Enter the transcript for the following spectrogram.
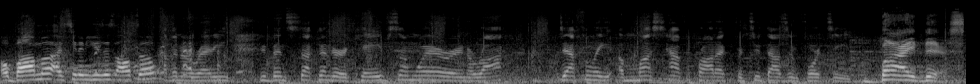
Obama, I've seen him use this also. haven't already, if you've been stuck under a cave somewhere or in a rock, definitely a must-have product for 2014. Buy this.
